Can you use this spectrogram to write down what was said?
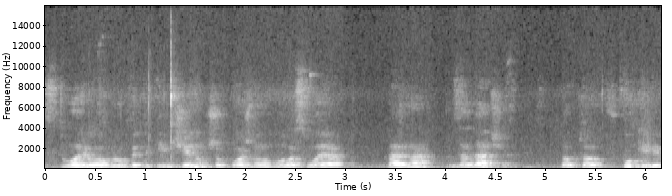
створював групи таким чином, щоб кожного була своя певна задача. Тобто в Кукілі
